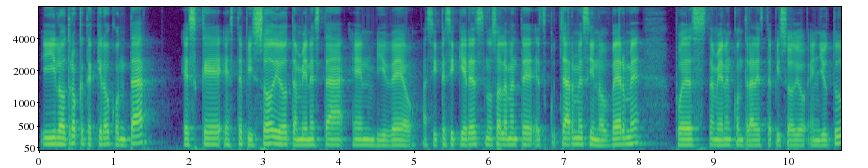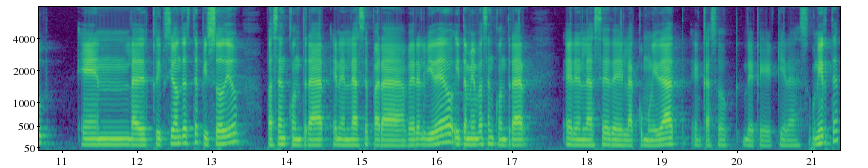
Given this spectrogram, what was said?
Y lo otro que te quiero contar es que este episodio también está en video, así que si quieres no solamente escucharme, sino verme, puedes también encontrar este episodio en YouTube. En la descripción de este episodio vas a encontrar el enlace para ver el video y también vas a encontrar el enlace de la comunidad en caso de que quieras unirte.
